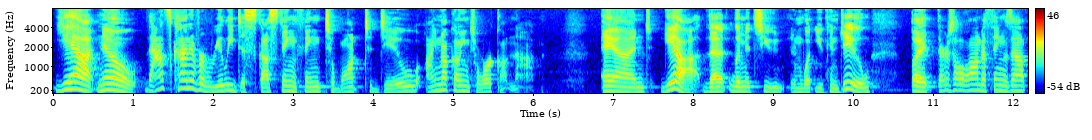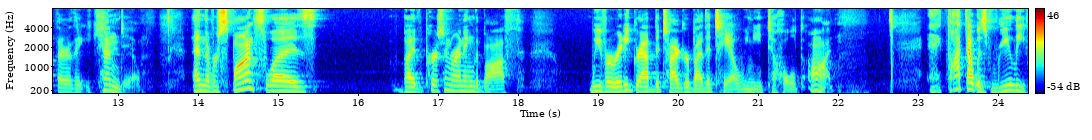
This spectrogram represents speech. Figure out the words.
yeah, no, that's kind of a really disgusting thing to want to do. I'm not going to work on that. And yeah, that limits you in what you can do, but there's a lot of things out there that you can do. And the response was by the person running the BOF, we've already grabbed the tiger by the tail, we need to hold on. And I thought that was really,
